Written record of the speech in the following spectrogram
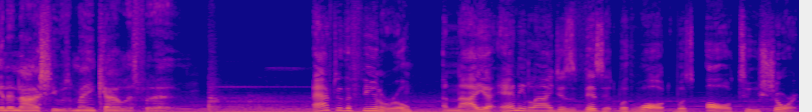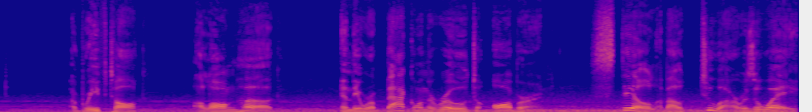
In Aniah, she was the main catalyst for that. After the funeral, Aniah and Elijah's visit with Walt was all too short. A brief talk, a long hug, and they were back on the road to Auburn, still about two hours away.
